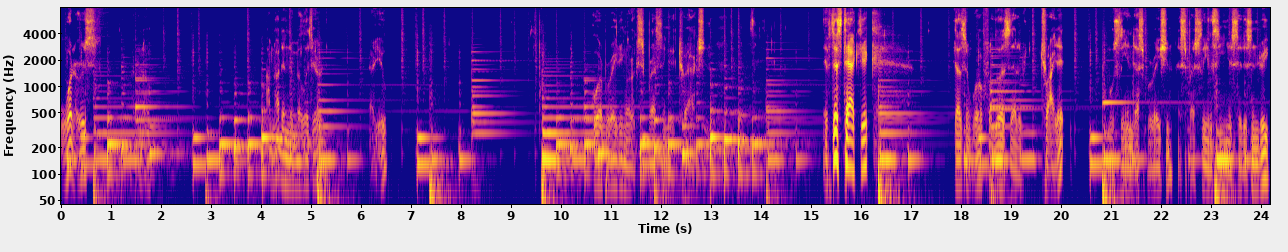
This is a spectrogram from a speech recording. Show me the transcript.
orders. I don't know. I'm not in the military. Are you? Cooperating or expressing attraction. If this tactic doesn't work for those that have tried it, mostly in desperation, especially in senior citizenry,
